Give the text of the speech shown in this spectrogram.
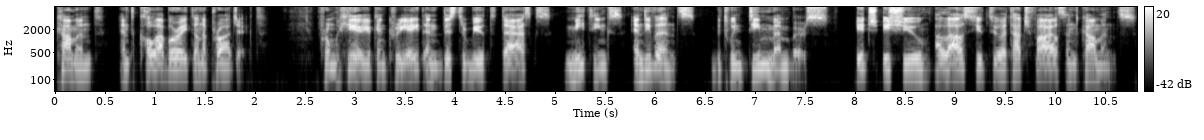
comment, and collaborate on a project. From here, you can create and distribute tasks, meetings, and events between team members. Each issue allows you to attach files and comments.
